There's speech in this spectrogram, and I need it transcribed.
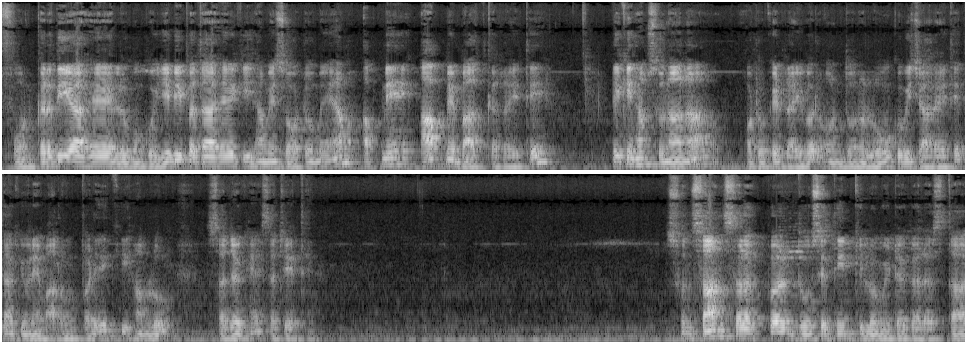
फ़ोन कर दिया है, लोगों को ये भी पता है कि हम इस ऑटो में, हम अपने आप में बात कर रहे थे, लेकिन हम सुनाना ऑटो के ड्राइवर और दोनों लोगों को भी चाह रहे थे ताकि उन्हें मालूम पड़े कि हम लोग सजग हैं, सचेत हैं। सुनसान सड़क पर दो से तीन किलोमीटर का रास्ता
